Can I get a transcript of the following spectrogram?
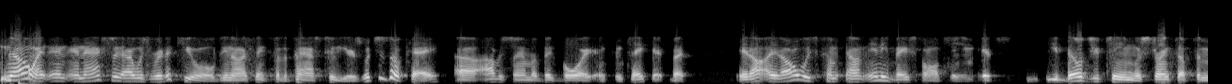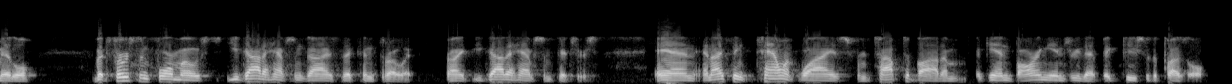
No, and, and actually, I was ridiculed. You know, I think for the past two years, which is okay. Uh, obviously, I'm a big boy and can take it, but it it always comes on any baseball team. It's you build your team with strength up the middle, but first and foremost, you got to have some guys that can throw it. Right? You got to have some pitchers. And and I think talent wise, from top to bottom, again, barring injury, that big piece of the puzzle,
